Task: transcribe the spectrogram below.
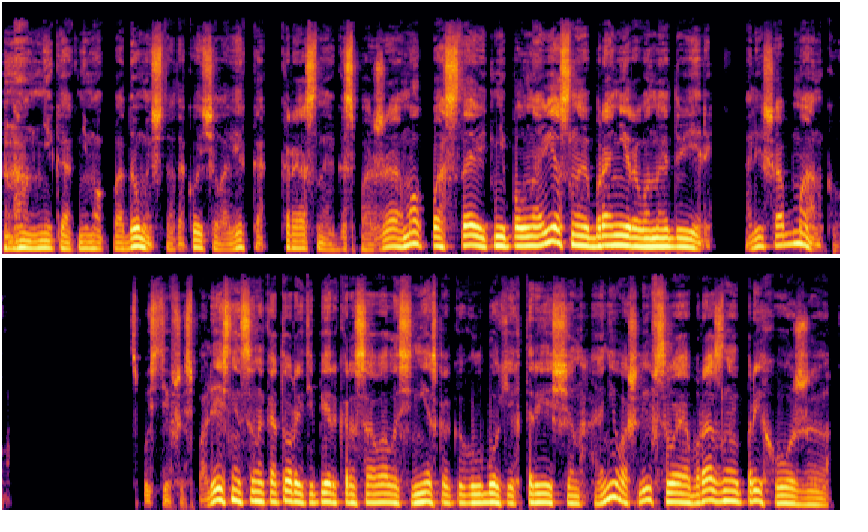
Но он никак не мог подумать, что такой человек, как Красная Госпожа, мог поставить не полновесную бронированную дверь, а лишь обманку. Спустившись по лестнице, на которой теперь красовалось несколько глубоких трещин, они вошли в своеобразную прихожую —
